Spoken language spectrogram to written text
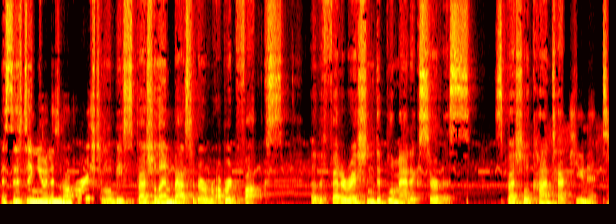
Assisting you in this operation will be Special Ambassador Robert Fox of the Federation Diplomatic Service, Special Contact Unit.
